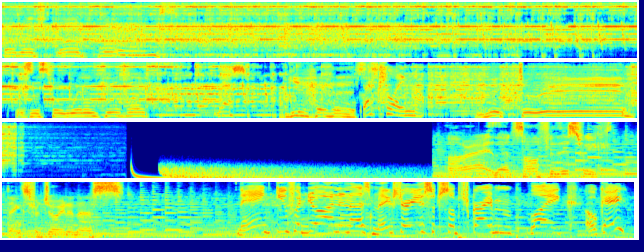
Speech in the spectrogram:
So much gold coins. Is this what winning feels like? Yes. Yes! Actually, no. Victory! Alright, that's all for this week. Thanks for joining us. Thank you for joining us. Make sure you subscribe and like, okay?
